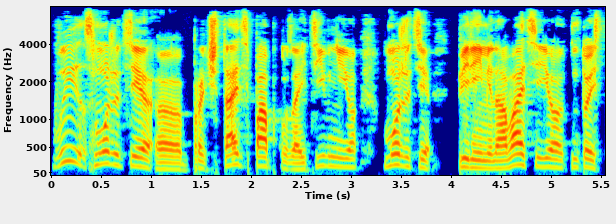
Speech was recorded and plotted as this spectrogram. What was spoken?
вы сможете э, прочитать папку, зайти в нее, можете переименовать ее, ну, то есть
